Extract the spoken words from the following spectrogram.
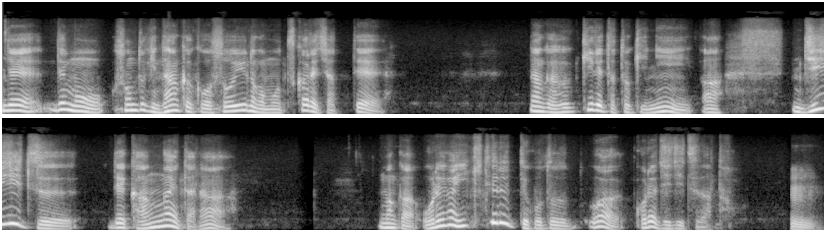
で、でも、その時なんかこう、そういうのがもう疲れちゃって、なんか吹っ切れた時に、あ、事実で考えたら、なんか俺が生きてるってことは、これは事実だと。うん。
